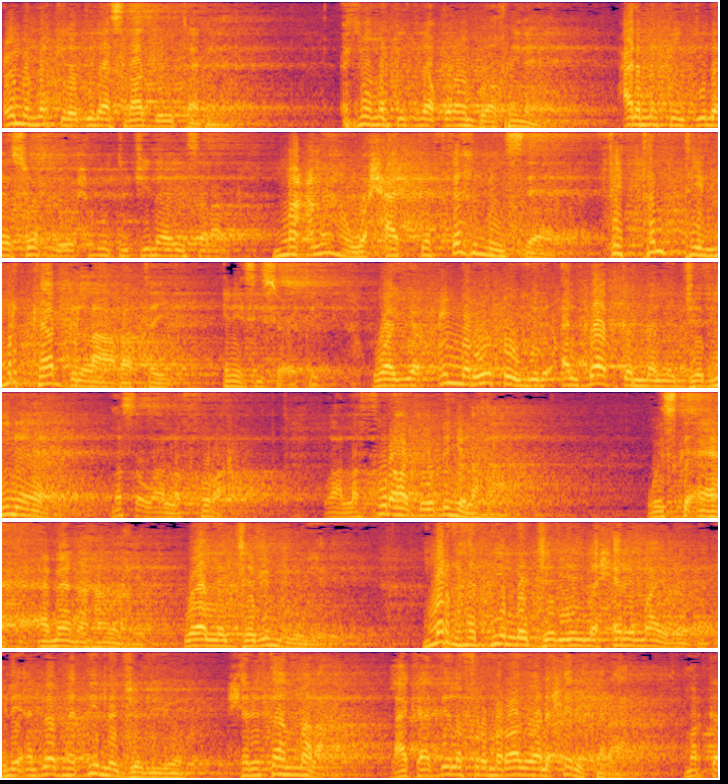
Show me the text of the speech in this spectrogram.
Cumar markii la dilaya salaad buu u taagnaa. Cumaan markii la dilaya qur'aan buu akhrinaya cali markii la dilaya subaxdii waxbuu tujinayay salaad. Macnaha waxaad ka fahmaysaa fitantii markaa bilaabatay inay sii socotay. Waayo cumar wuxuu yidhi albaabka ma la jebinaa mase waa la fura. Waa la fura hadduu dhihi lahaa way iska ammaan ahaan lahayd. Waa la jebin buu yidhi. Mar haddii la jebiyey la xiri maayo buu ilaa albaab haddii la jebiyo xiritaan ma laha. Laakiin haddii la furo marlaad waa la xiri karaa. Marka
